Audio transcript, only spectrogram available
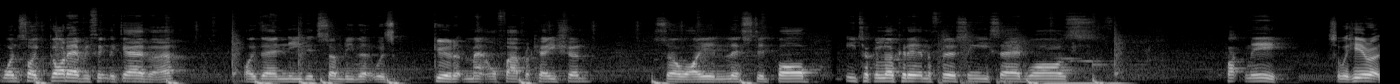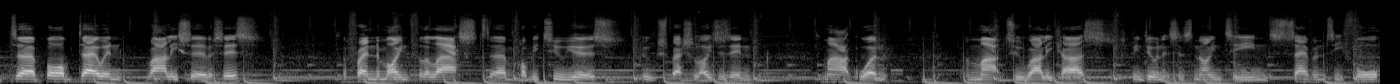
Once I got everything together, I then needed somebody that was good at metal fabrication. So I enlisted Bob. He took a look at it and the first thing he said was, fuck me. So we're here at uh, Bob Dowin Rally Services, a friend of mine for the last um, probably two years who specialises in Mark 1 and Mark 2 rally cars. He's been doing it since 1974.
